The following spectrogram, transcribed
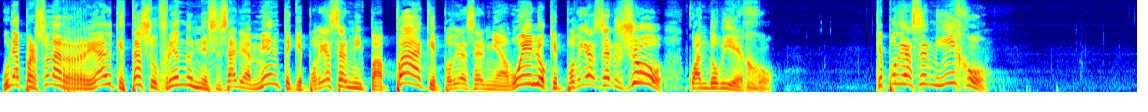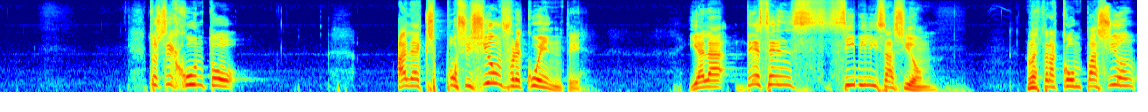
Una persona real que está sufriendo innecesariamente, que podría ser mi papá, que podría ser mi abuelo, que podría ser yo cuando viejo. ¿Qué podría ser mi hijo? Entonces, junto a la exposición frecuente y a la desensibilización, nuestra compasión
